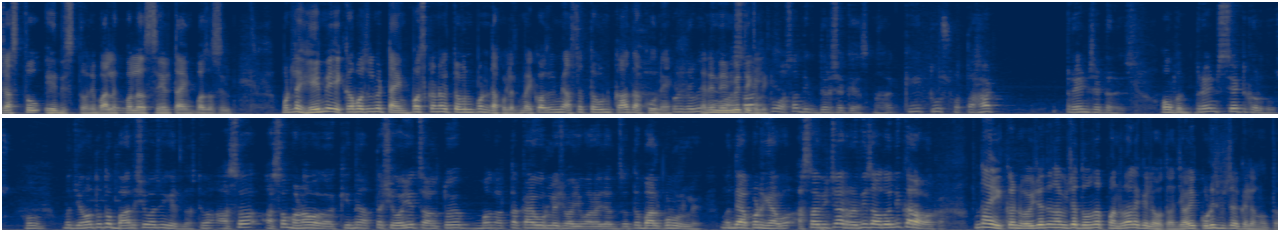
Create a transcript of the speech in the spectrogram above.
जास्त हे दिसतं म्हणजे बालकपल असेल टाइमपास असेल. म्हटलं हे मी एका बाजूला मी टाइमपास करणारे तरुण पण दाखवलेत. मग एका बाजूला मी असं तरुण का दाखवू नये? रवी, आणि निर्मिती केली. तू असा दिग्दर्शक आहेस ना की तू स्वतः ट्रेंड सेटर आहेस. हो, ट्रेंड सेट करतोस. हो. मग जेव्हा तू तो बाल शिवाजी घेतलास तेव्हा असं असं म्हणावं का की नाही आता शिवाजी चालतोय मग आता काय उरलंय शिवाजी महाराजांचं? तर बालपण उरलंय मग ते आपण घ्यावं. असा विचार रवी जाधवनी करावा का? नाही कारण वैजयंत हा विचार दोन हजार पंधराला केला होता. ज्यावेळी कोणीच विचार केला नव्हता.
